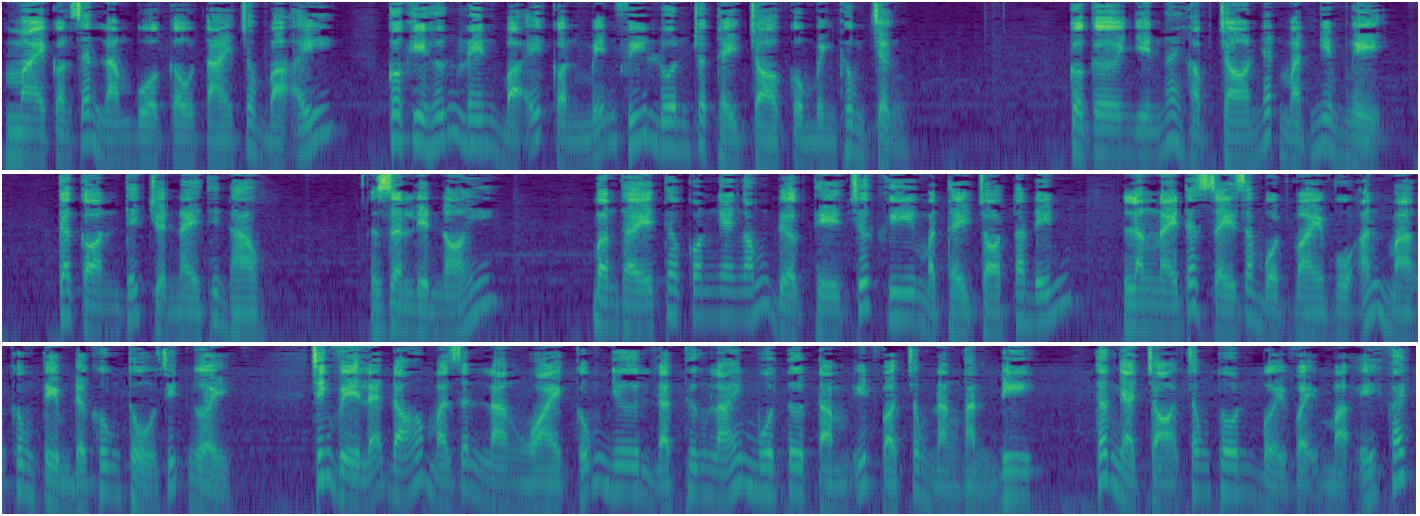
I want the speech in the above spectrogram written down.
Mai còn sẽ làm bùa cầu tài cho bà ấy, có khi hứng lên bà ấy còn miễn phí luôn cho thầy trò của mình không chừng. Cô cười nhìn hai học trò nét mặt nghiêm nghị. Các con thấy chuyện này thế nào? Dần liền nói, Bẩm thầy theo con nghe ngóng được thì trước khi mà thầy trò ta đến, làng này đã xảy ra một vài vụ án mạng không tìm được hung thủ giết người. Chính vì lẽ đó mà dân làng ngoài cũng như là thương lái mua tư tầm ít vào trong làng hẳn đi. Các nhà trọ trong thôn bởi vậy mà ế khách.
